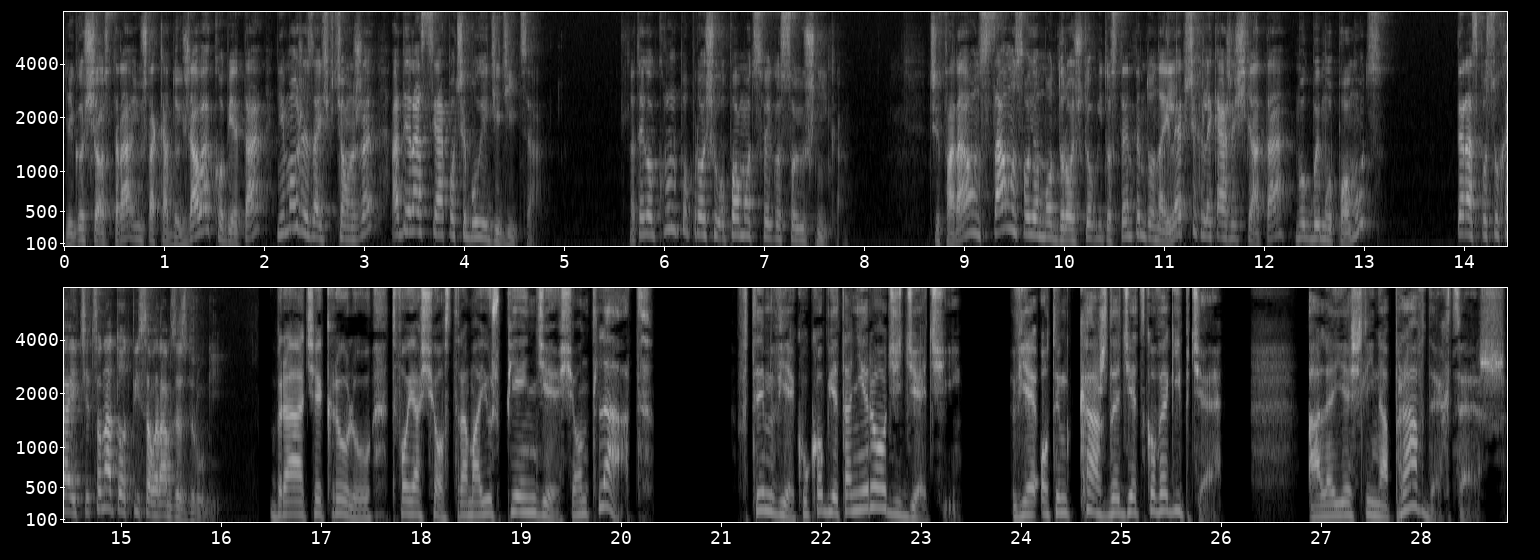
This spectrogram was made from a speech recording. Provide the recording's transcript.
Jego siostra, już taka dojrzała kobieta, nie może zajść w ciążę, a dynastia potrzebuje dziedzica. Dlatego król poprosił o pomoc swojego sojusznika. Czy faraon z całą swoją mądrością i dostępem do najlepszych lekarzy świata mógłby mu pomóc? Teraz posłuchajcie, co na to odpisał Ramzes II. Bracie królu, twoja siostra ma już pięćdziesiąt lat. W tym wieku kobieta nie rodzi dzieci. Wie o tym każde dziecko w Egipcie. Ale jeśli naprawdę chcesz,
